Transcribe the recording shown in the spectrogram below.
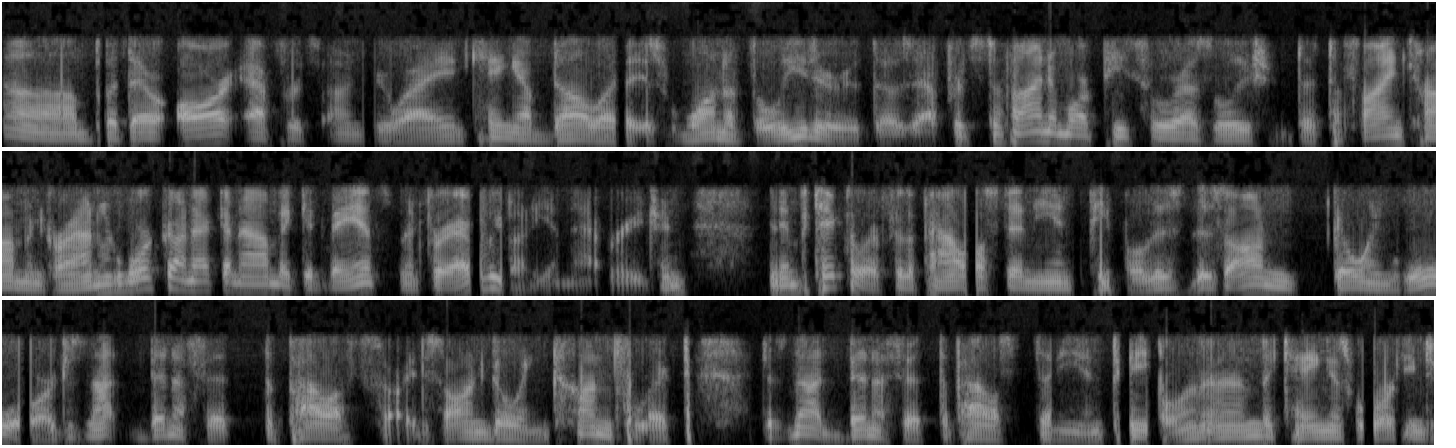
Um, but there are efforts underway, and King Abdullah is one of the leaders of those efforts to find a more peaceful resolution, to, to find common ground, and work on economic advancement for everybody in that region, and in particular for the Palestinian people. This, this ongoing war does not benefit the Palestinian. Sorry, this ongoing conflict does not benefit the Palestinian people, and, and the King is working to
